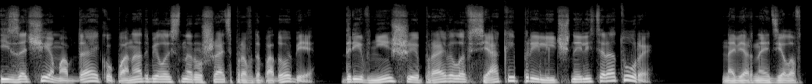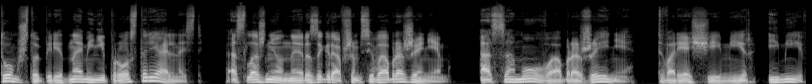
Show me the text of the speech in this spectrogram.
И зачем Абдайку понадобилось нарушать правдоподобие, древнейшие правила всякой приличной литературы? Наверное, дело в том, что перед нами не просто реальность, осложненная разыгравшимся воображением, а само воображение, творящее мир и миф.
